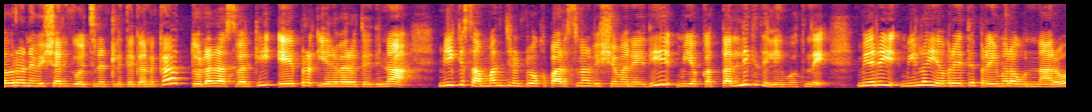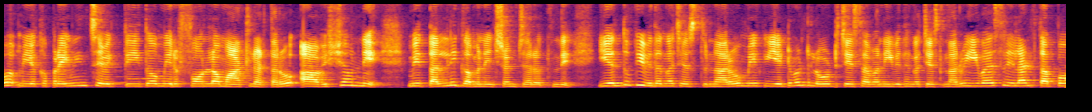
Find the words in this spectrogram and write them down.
ఎవరు అనే విషయానికి వచ్చినట్లయితే కనుక తులరాశి వారికి ఏప్రిల్ ఇరవై తేదీన మీకు సంబంధించినట్టు ఒక పర్సనల్ విషయం అనేది మీ యొక్క తల్లికి తెలియబోతుంది. మీరు మీలో ఎవరైతే ప్రేమలో ఉన్నారో మీ యొక్క ప్రేమించే వ్యక్తితో మీరు ఫోన్లో మాట్లాడతారో ఆ విషయాన్ని మీ తల్లి గమనించడం జరుగుతుంది. ఎందుకు ఈ విధంగా చేస్తున్నారు? మీకు ఎటువంటి లోటు చేశామని ఈ విధంగా చేస్తున్నారు? ఈ వయసులో ఇలాంటి తప్పు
